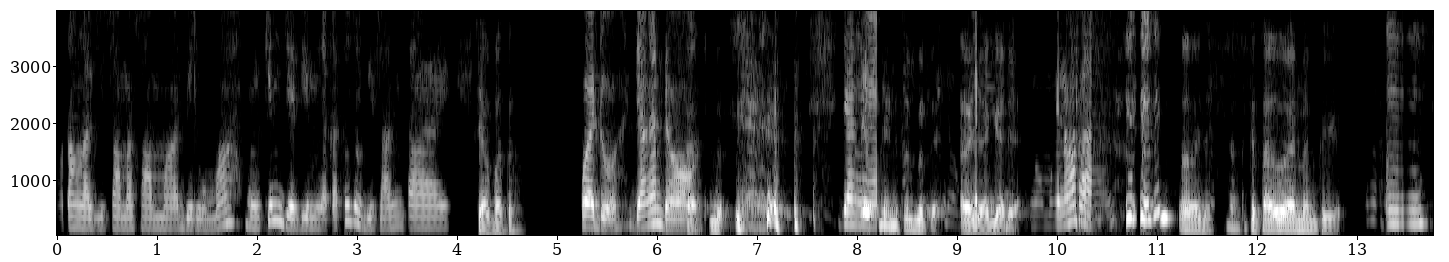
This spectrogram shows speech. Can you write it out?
orang-orang lagi sama-sama di rumah, mungkin jadi mereka tuh lebih santai. Siapa tuh? Waduh, jangan dong, Eh, jangan. Jangan disebut ya. Oh jaga deh. Ngomongin orang. Oh jangan ketahuan nanti. Mm.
